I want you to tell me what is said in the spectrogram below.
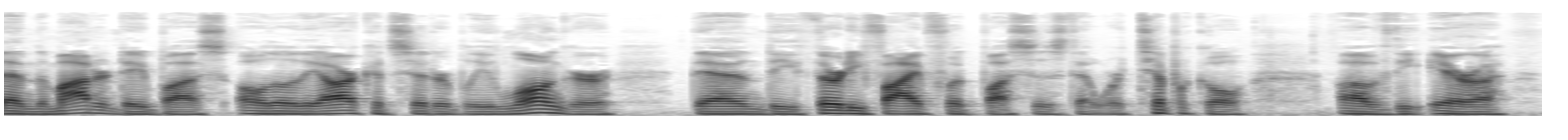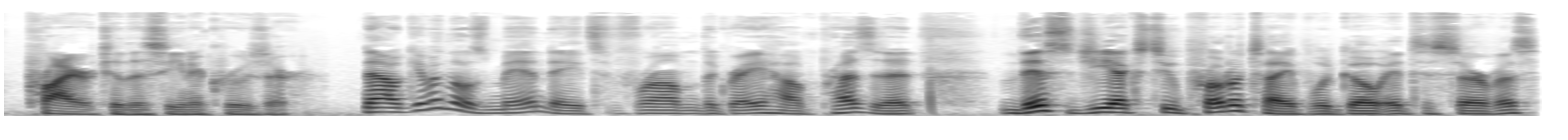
than the modern day bus, although they are considerably longer than the 35 foot buses that were typical of the era prior to the Scenic Cruiser. Now, given those mandates from the Greyhound president, this GX2 prototype would go into service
